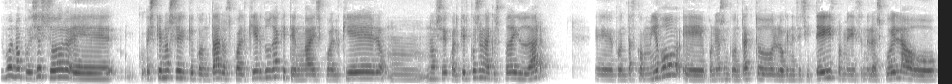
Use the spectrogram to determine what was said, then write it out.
Y bueno, pues eso, eh, es que no sé qué contaros, cualquier duda que tengáis, cualquier, mm, no sé, cualquier cosa en la que os pueda ayudar, eh, contad conmigo, eh, poneos en contacto lo que necesitéis por mediación de la escuela o,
